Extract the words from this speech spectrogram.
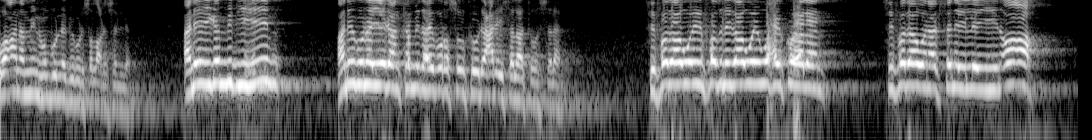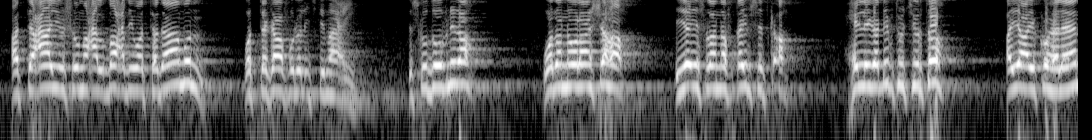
wa ana minhum buu nebigu uhi sal alay slam anay iga mid yihiin aniguna iyagaan ka mid ahay buu rasuulku yihi calayhi salaatu wasalaam sifadaa weyn fadligaa weyn waxay ku heleen sifadaa wanaagsan ay leeyihiin oo ah altacaayushu maca albacdi waltadaamun waltakaaful alijtimaaci isku duubnida wada noolaanshaha iyo isla nafqaybsidka xilliga dhibtu jirto ayaa ay ku heleen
